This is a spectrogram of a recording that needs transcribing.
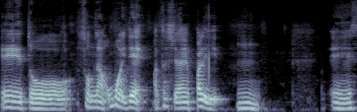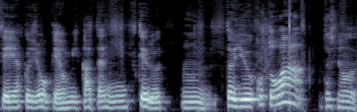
えっ、ー、と、そんな思いで、私はやっぱり、うん、えー、制約条件を味方につける、うん、ということは、私の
